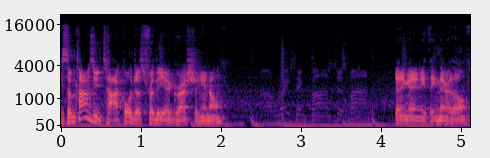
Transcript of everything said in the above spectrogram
Sometimes you tackle just for the aggression, you know? Didn't get anything there though.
